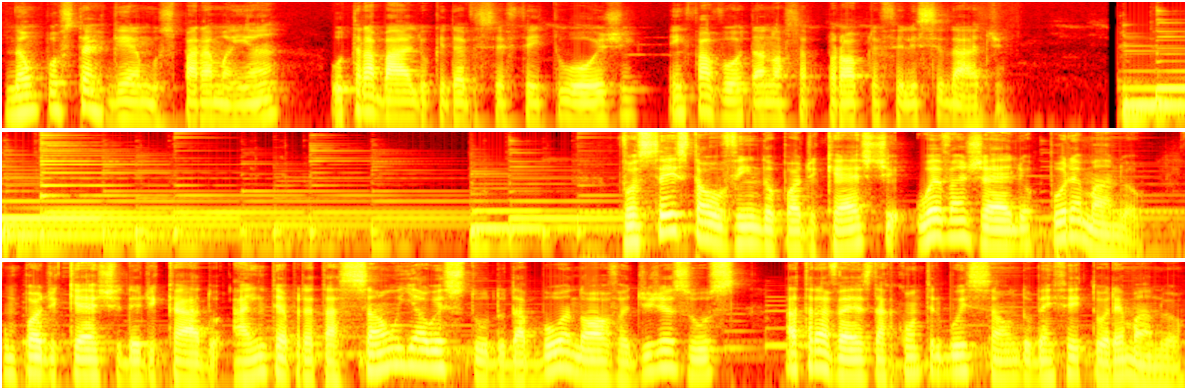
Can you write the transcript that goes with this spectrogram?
Não posterguemos para amanhã o trabalho que deve ser feito hoje em favor da nossa própria felicidade. Você está ouvindo o podcast O Evangelho por Emmanuel, um podcast dedicado à interpretação e ao estudo da Boa Nova de Jesus através da contribuição do benfeitor Emmanuel.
